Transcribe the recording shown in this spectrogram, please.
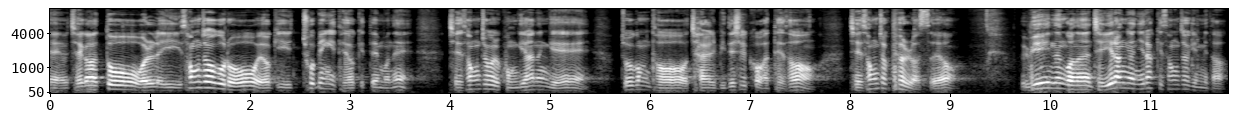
예, 제가 또 원래 이 성적으로 여기 초빙이 되었기 때문에 제 성적을 공개하는 게 조금 더 잘 믿으실 것 같아서 제 성적표를 넣었어요. 위에 있는 거는 제 1학년 1학기 성적입니다.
